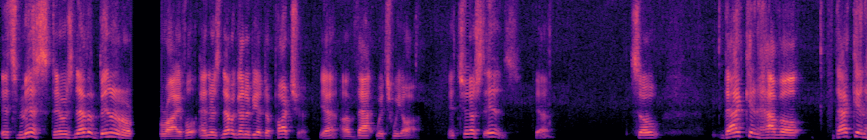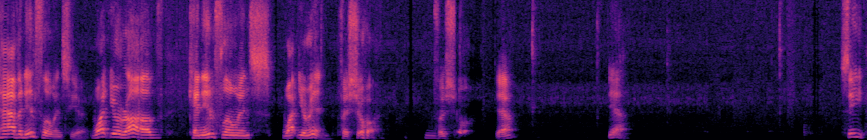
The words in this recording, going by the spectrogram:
It's missed. There has never been an arrival, and there's never going to be a departure. Yeah, of that which we are. It just is. Yeah. So that can have a that can have an influence here. What you're of can influence what you're in for sure. Mm. For sure. Yeah. Yeah. See,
